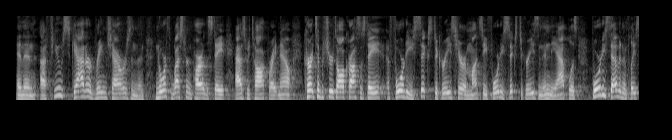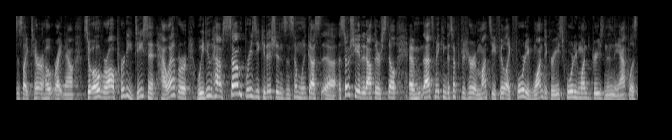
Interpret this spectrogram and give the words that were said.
and then a few scattered rain showers in the northwestern part of the state as we talk right now. Current temperatures all across the state 46 degrees here in Muncie, 46 degrees in Indianapolis, 47 in places like Terre Haute right now. So overall, pretty decent. However, we do have some breezy conditions and some wind gusts uh, associated out there still, and that's making the temperature here in Muncie feel like 41 degrees, 41 degrees in Indianapolis,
